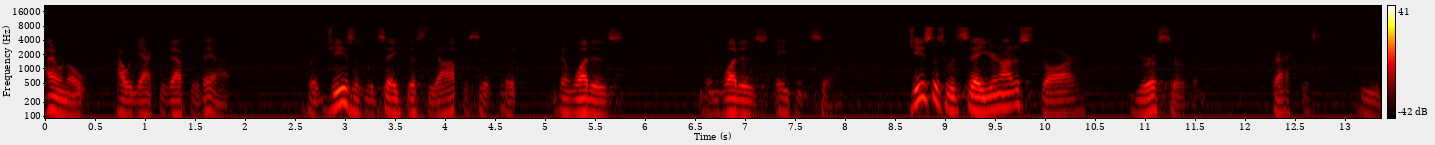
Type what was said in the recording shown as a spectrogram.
I don't know how he acted after that. But Jesus would say just the opposite than what his, than what his agent said. Jesus would say, You're not a star, you're a servant. Practice being.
